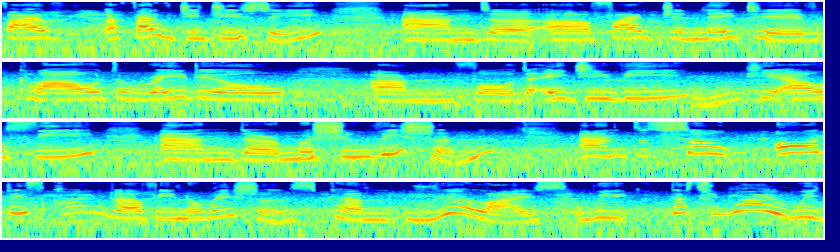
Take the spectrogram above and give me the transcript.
5, 5G GC, and uh, 5G native cloud radio um, for the AGV, mm -hmm. PLC, and uh, machine vision. And so all these kind of innovations can realize, we, that's why we,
